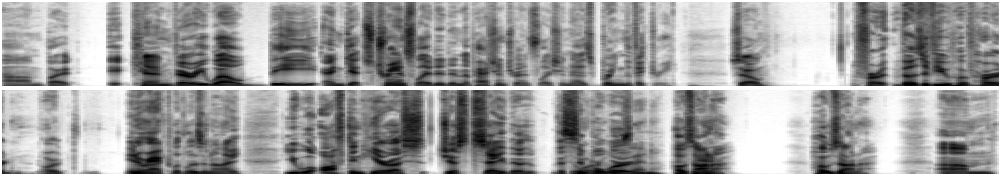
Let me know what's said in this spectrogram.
um, but it can very well be and gets translated in the Passion Translation as "Bring the victory." So, for those of you who have heard or interact with Liz and I, you will often hear us just say the the, simple word, word, Hosanna. Hosanna. Hosanna. Um,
